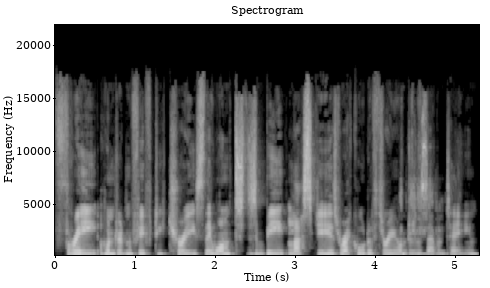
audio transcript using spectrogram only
350 trees. They wanted to beat last year's record of 317.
